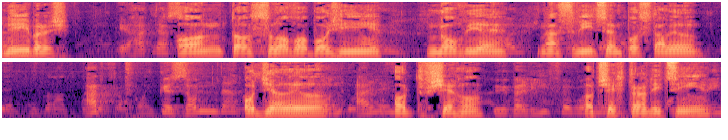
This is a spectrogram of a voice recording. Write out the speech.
Nýbrž on to slovo Boží nově na svícen postavil, oddělil od všeho, od všech tradicí,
